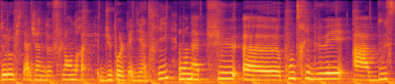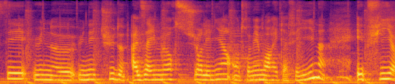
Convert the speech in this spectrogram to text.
de l'hôpital Jeanne de Flandre du pôle pédiatrie. On a pu euh, contribuer à booster une, étude Alzheimer sur les liens entre mémoire et caféine. Et puis, euh,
